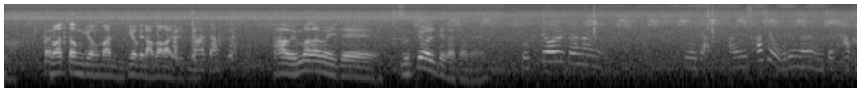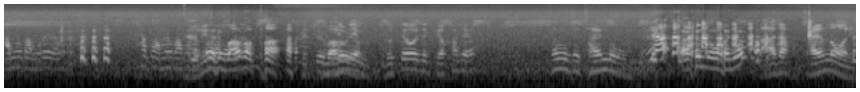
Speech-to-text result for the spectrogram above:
좋았던 기억만 기억에 남아가지고. 맞아. 다 웬만하면 이제 롯데월드 가잖아요. 롯데월드는 기억이 안. 아니 사실 우리는 이제 다 가물가물해요. 다 가물가물해. 우리는 마음 아파. 제 마음이 님 롯데월드 기억하세요? 저는 이제 자연농. 자연농원이요? 맞아. 자연농원이지.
